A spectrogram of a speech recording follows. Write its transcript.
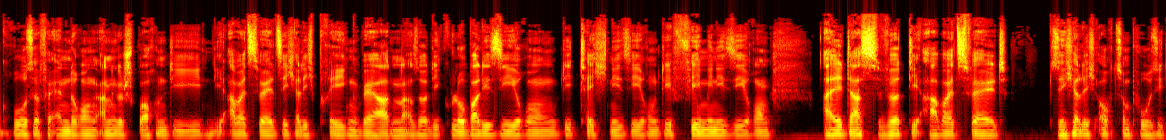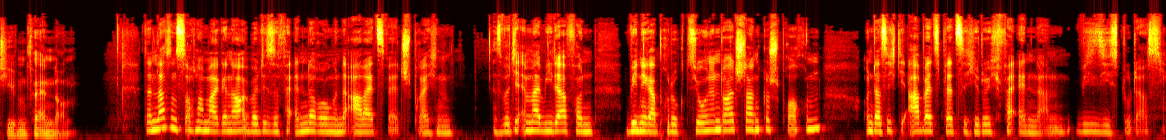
große Veränderungen angesprochen, die die Arbeitswelt sicherlich prägen werden. Also die Globalisierung, die Technisierung, die Feminisierung, all das wird die Arbeitswelt sicherlich auch zum Positiven verändern. Dann lass uns doch nochmal genau über diese Veränderungen in der Arbeitswelt sprechen. Es wird ja immer wieder von weniger Produktion in Deutschland gesprochen und dass sich die Arbeitsplätze hierdurch verändern. Wie siehst du das?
